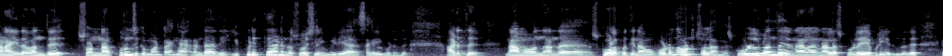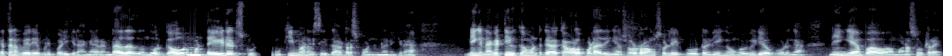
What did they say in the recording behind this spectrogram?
ஆனால் இதை வந்து சொன்னால் புரிஞ்சுக்க மாட்டாங்க. ரெண்டாவது இப்படித்தான் இந்த சோஷியல் மீடியா செயல்படுது. அடுத்து நாம் வந்து அந்த ஸ்கூலை பற்றி நாம் போட்டிருந்தோம் ஒன்றும் சொல்லலாம் அந்த ஸ்கூல் வந்து நல்ல நல்ல ஸ்கூலு எப்படி இருந்தது? எத்தனை பேர் எப்படி படிக்கிறாங்க? ரெண்டாவது அது வந்து ஒரு கவர்மெண்ட் எய்டட் ஸ்கூல் முக்கியமான விஷயத்தை அட்ரஸ் பண்ணணும்னு நினைக்கிறேன். நீங்கள் நெகட்டிவ் கமெண்ட்டுக்காக கவலைப்படாதீங்க. சொல்கிறவங்க சொல்லிட்டு போட்டு நீங்கள் உங்கள் வீடியோ போடுங்க. நீங்கள் ஏன் பாவம்? மனசு விட்றேன்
